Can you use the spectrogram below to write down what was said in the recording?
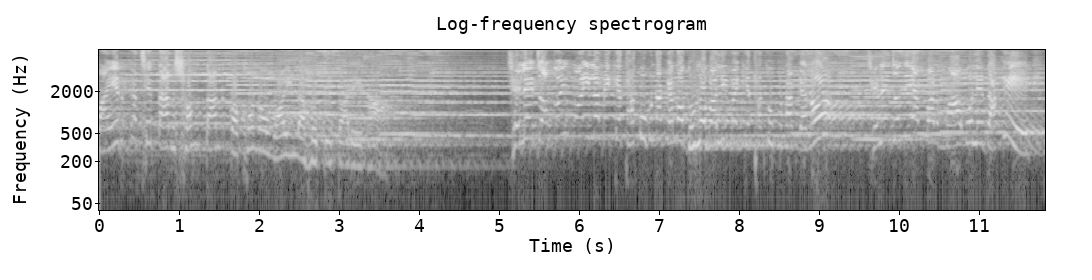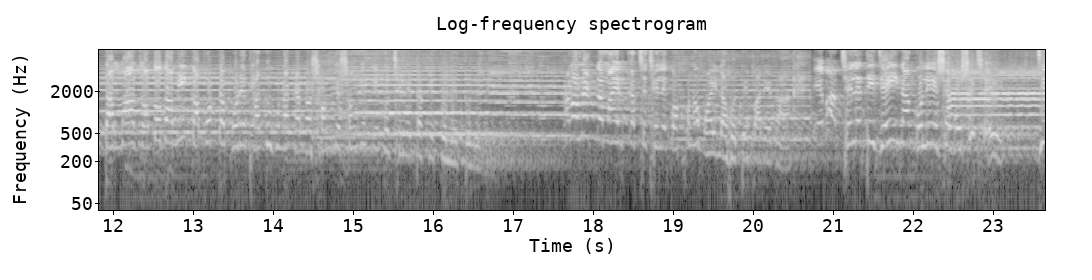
মায়ের কাছে তার সন্তান কখনো ময়লা হতে পারে না। ছেলে যতই ময়লা মেখে থাকুক না কেন, ধুলোবালি মেখে থাকুক না কেন, ছেলে যদি একবার মা বলে ডাকে, তা মা যত দামি কাপড়টা পরে থাকুক না কেন, সঙ্গে সঙ্গে কিন্তু ছেলেটাকে তুলে তুলবে কারণ একটা মায়ের কাছে ছেলে কখনো ময়লা হতে পারে না। এবার ছেলেটি যেই না কোলে এসে বসেছে, যে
